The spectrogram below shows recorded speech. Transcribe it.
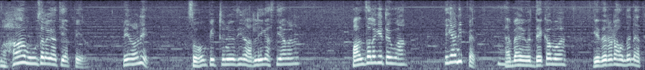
මහා මූසල ගතියක් පේනවා. පේනවනේ? සොහොම් පිට්ටනිය තියෙන අරලිය ගස් දිහා බලන්න. පන්සල ගෙටෙව්වා. ඒක අනිත් පැත්ත. හැබැයි ඔය දෙකම ගෙදරට හොඳ නැත.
